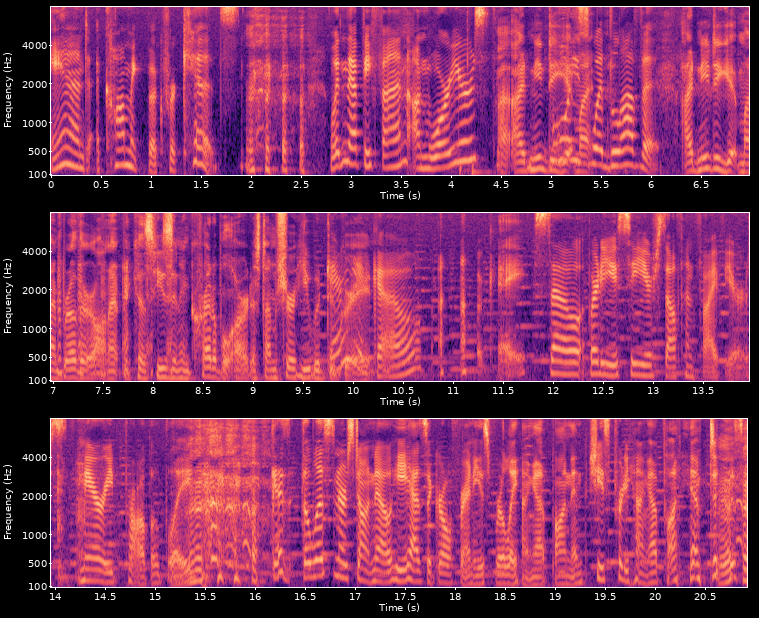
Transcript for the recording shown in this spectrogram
and a comic book for kids. Wouldn't that be fun on warriors? I, I'd need to Boys get my would love it. I'd need to get my brother on it because he's an incredible artist. I'm sure he would do There great. There you go. okay. So, where do you see yourself in five years? Married, probably. Because the listeners don't know, he has a girlfriend he's really hung up on, and she's pretty hung up on him too. So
